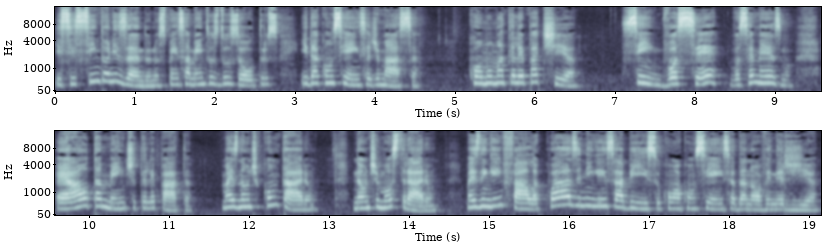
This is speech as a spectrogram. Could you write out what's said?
e se sintonizando nos pensamentos dos outros e da consciência de massa, como uma telepatia. Sim, você, você mesmo, é altamente telepata, mas não te contaram, não te mostraram. Mas ninguém fala, quase ninguém sabe isso com a consciência da nova energia.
